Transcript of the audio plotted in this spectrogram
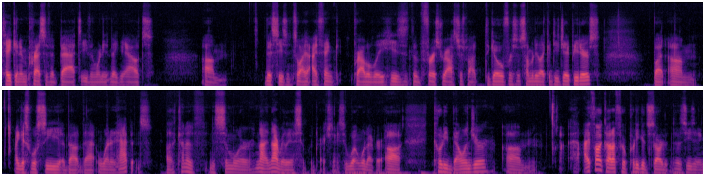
taken impressive at bats even when he's making outs um, this season. So I, I think probably he's the first roster spot to go for somebody like a DJ Peters. But um, I guess we'll see about that when it happens. Uh, kind of in a similar, not not really a similar direction. I Actually, whatever. Uh, Cody Bellinger, um, I thought got off to a pretty good start the season in,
